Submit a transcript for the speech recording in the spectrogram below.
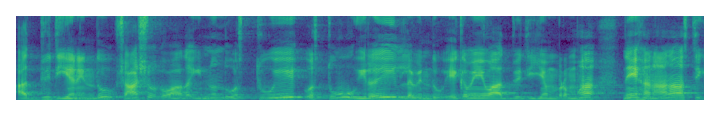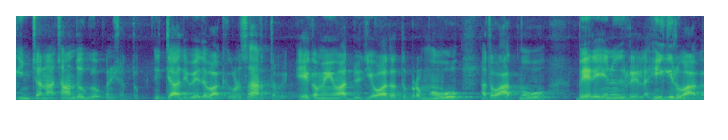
ಅದ್ವಿತೀಯನೆಂದು ಶಾಶ್ವತವಾದ ಇನ್ನೊಂದು ವಸ್ತುವೇ, ವಸ್ತುವು ಇರೇ ಇಲ್ಲವೆಂದು ಏಕಮೇವ ಅದ್ವಿತೀಯಂ ಬ್ರಹ್ಮ ನೇಹ ನಾನಾಸ್ತಿ ಕಿಂಚನ ಚಾಂದೋಗ್ಯ ಉಪನಿಷತ್ತು ಇತ್ಯಾದಿ ವೇದವಾಕ್ಯಗಳು ಸಾರ್ಥವೆ. ಏಕಮೇವ ಅದ್ವಿತೀಯವಾದದ್ದು ಬ್ರಹ್ಮವು ಅಥವಾ ಆತ್ಮವು ಬೇರೆ ಏನೂ ಇರಲಿಲ್ಲ. ಹೀಗಿರುವಾಗ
